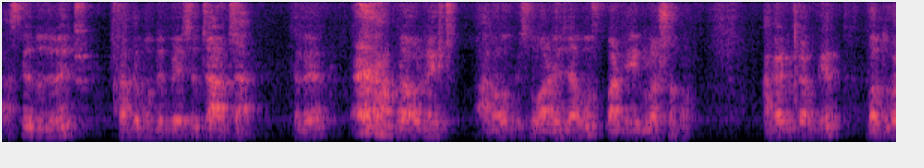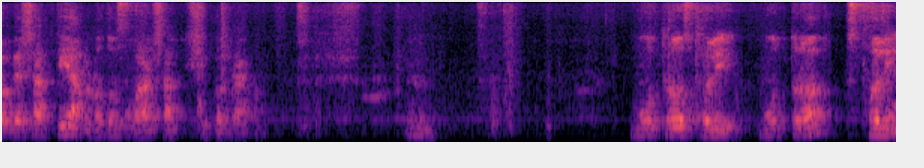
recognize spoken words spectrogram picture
আজকে দুজনে সাতের মধ্যে পেয়েছ চার চার। তাহলে আমরা আবার নেক্সট আরও কিছু ওয়ার্ডে যাব বাট এগুলো সহ। আগামীকালকে, গতকালকে সাতটি, আবার নতুন ওয়ার্ড সাতটি শিখব আমরা এখন। মূত্রস্থলী। মূত্রস্থলী,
